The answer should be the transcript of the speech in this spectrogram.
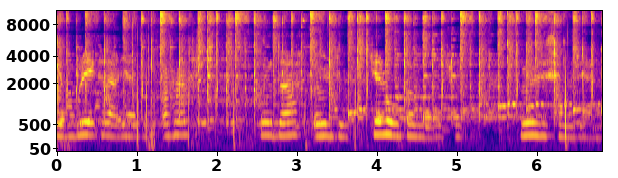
Diyelim buraya kadar geldim. Aha. Burada öldüm. Geri oradan dönüşüm. Böylesiniz yani.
